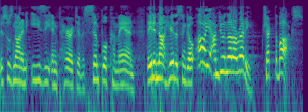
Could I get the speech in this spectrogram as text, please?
This was not an easy imperative, a simple command. They did not hear this and go, oh yeah, I'm doing that already. Check the box.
